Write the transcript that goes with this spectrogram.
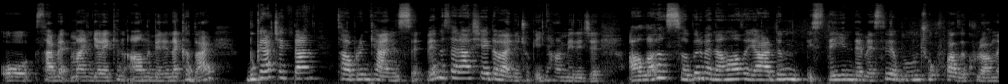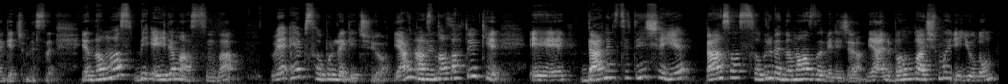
o sabretmen gereken anı verene kadar. Bu gerçekten sabrın kendisi. Ve mesela şey de bence çok ilham verici. Allah'ın sabır ve namaza yardım isteyin demesi ve bunun çok fazla Kur'an'la geçmesi. Ya namaz bir eylem aslında ve hep sabırla geçiyor. Yani evet. aslında Allah diyor ki e, benden istediğin şeyi ben sana sabır ve namazla vereceğim. Yani bana ulaşma yolum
